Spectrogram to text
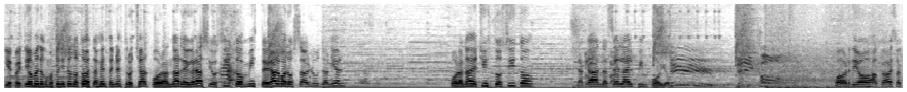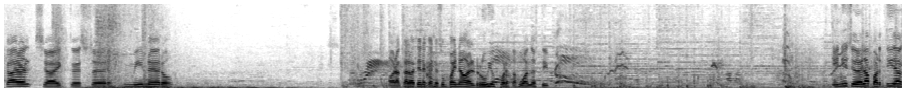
Y efectivamente, como están diciendo toda esta gente en nuestro chat, por andar de graciosito, Mr. Álvaro, salud Daniel. Por andar de chistosito, la acaban de hacer la del pimpollo. Por Dios, acaba de sacar el si hay que ser minero. Ahora Calva tiene que hacerse un peinado del Rubius por estar jugando Steve. Inicio de la partida.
